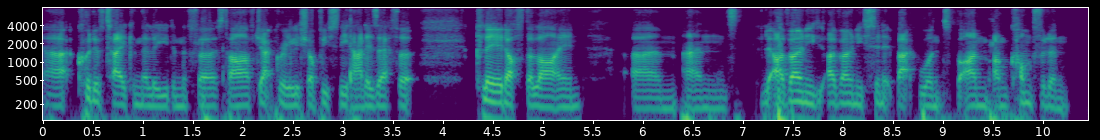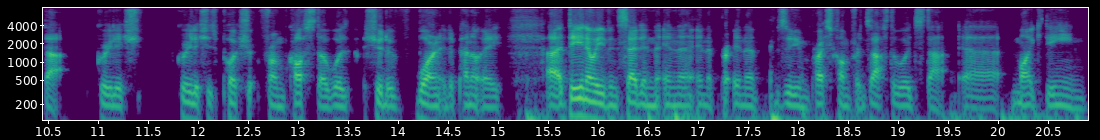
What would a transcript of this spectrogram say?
uh, could have taken the lead in the first half. Jack Grealish obviously had his effort cleared off the line, um, and I've only I've only seen it back once, but I'm I'm confident that Grealish Grealish's push from Costa was should have warranted a penalty. Uh, Dino even said in in the in the in the Zoom press conference afterwards that uh, Mike Dean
